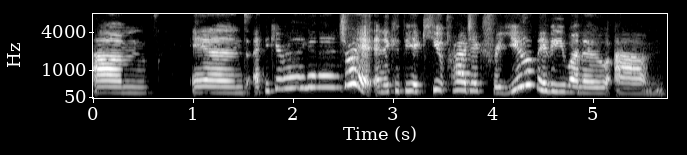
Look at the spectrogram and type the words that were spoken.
Um, and I think you're really going to enjoy it. And it could be a cute project for you. Maybe you want to um,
